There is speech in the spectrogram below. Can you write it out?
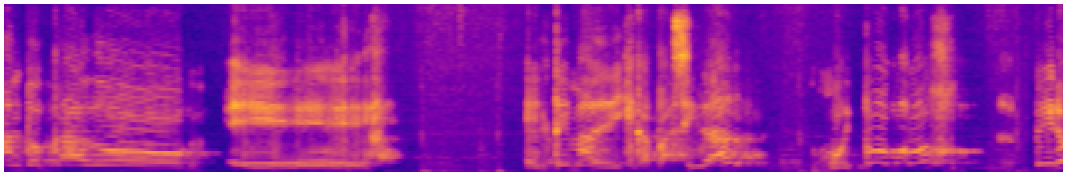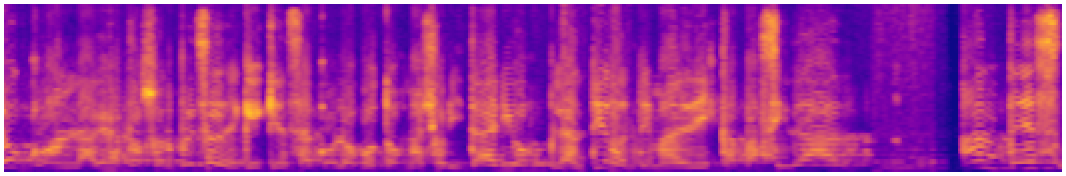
han tocado el tema de discapacidad, muy pocos, pero con la grata sorpresa de que quien sacó los votos mayoritarios planteó el tema de discapacidad antes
